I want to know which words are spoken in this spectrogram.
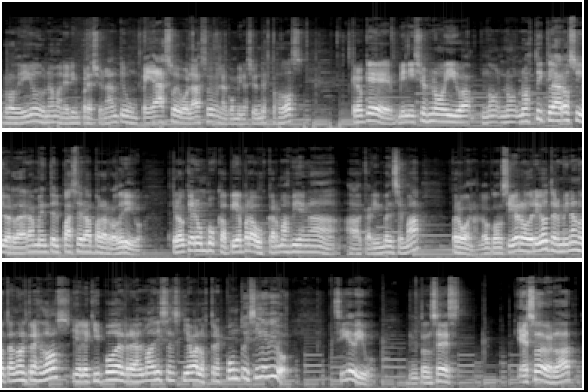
Rodrigo de una manera impresionante, un pedazo de golazo en la combinación de estos dos. Creo que Vinicius no iba, no, no, no estoy claro si verdaderamente el pase era para Rodrigo. Creo que era un buscapié para buscar más bien a, Karim Benzema. Pero bueno, lo consigue Rodrigo, termina anotando el 3-2 y el equipo del Real Madrid se lleva los 3 puntos y sigue vivo. Sigue vivo. Entonces, eso de verdad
